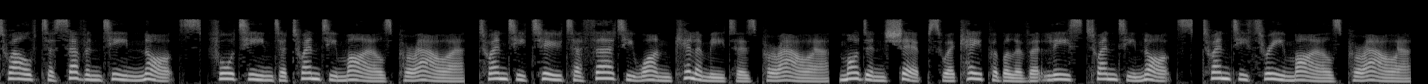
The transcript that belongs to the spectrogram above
12 to 17 knots, 14 to 20 miles per hour, 22 to 31 kilometers per hour, modern ships were capable of at least 20 knots, 23 miles per hour,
